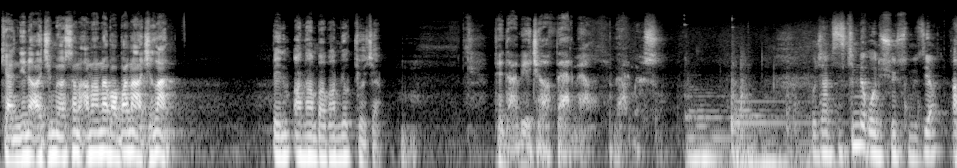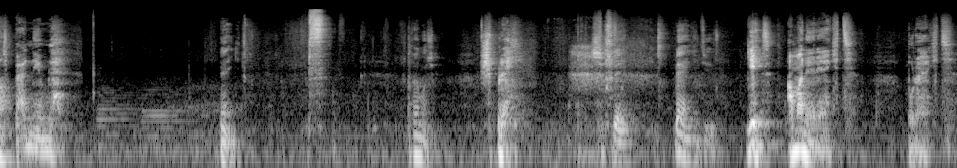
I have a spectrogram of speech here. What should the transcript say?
Kendini acımıyorsan anana babana acı lan. Benim anam babam yok ki hocam. Tedaviye cevap vermiyor. Vermiyorsun. Hocam siz kimle konuşuyorsunuz ya? Alt benliğimle. Ben gidiyorum. Tamam hocam. Sprey. Sprey. Ben gidiyorum. Git ama nereye git? Buraya git.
